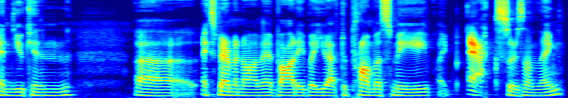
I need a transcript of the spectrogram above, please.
and you can uh, experiment on my body, but you have to promise me like X or something.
